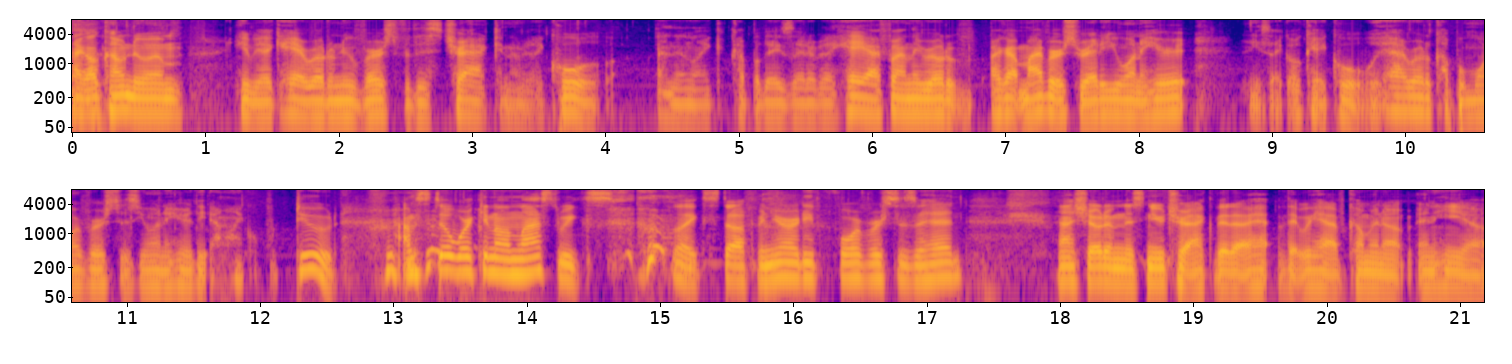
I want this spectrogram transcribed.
Like I'll come to him, he'll be like, "Hey, I wrote a new verse for this track," and I'll be like, "Cool." And then like a couple days later, I'll be like, "Hey, I finally wrote it. I got my verse ready. You want to hear it?" He's like, "Okay, cool. Well, yeah, I wrote a couple more verses. You want to hear the?" I'm like, "Dude, I'm still working on last week's like stuff, and you're already four verses ahead." And I showed him this new track that I that we have coming up, and he, uh,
